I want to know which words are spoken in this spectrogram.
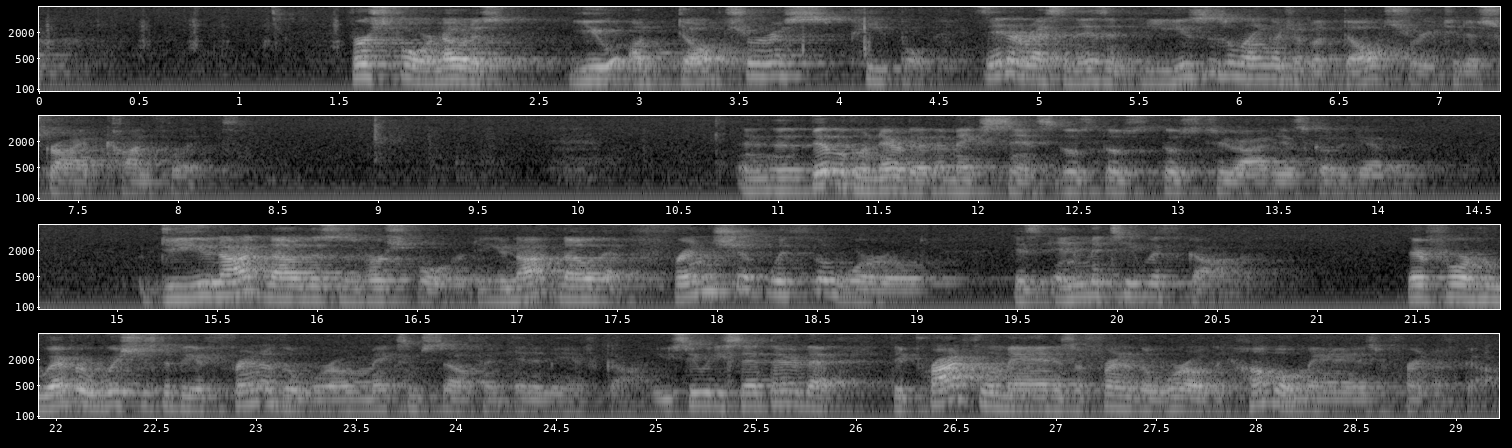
verse 4, notice, you adulterous people. It's interesting, isn't it? He uses the language of adultery to describe conflict. And in the biblical narrative, that makes sense. Those, those, those two ideas go together. Do you not know, this is verse 4, do you not know that friendship with the world is enmity with God? Therefore, whoever wishes to be a friend of the world makes himself an enemy of God. You see what he said there? That the prideful man is a friend of the world, the humble man is a friend of God.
